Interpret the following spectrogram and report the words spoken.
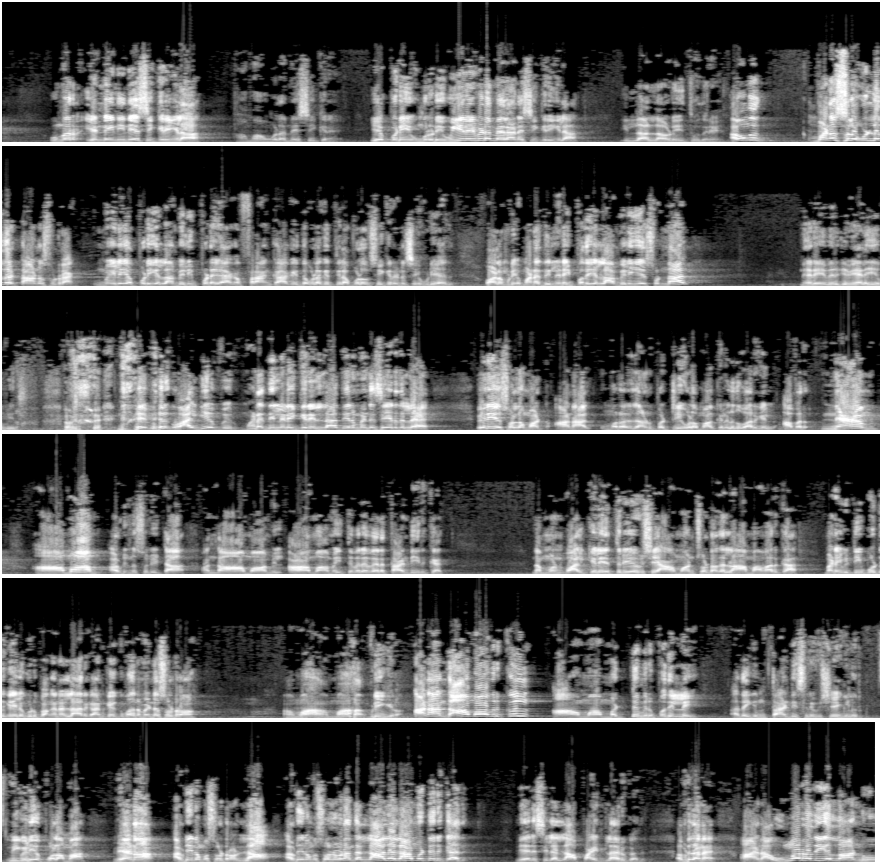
உமர் என்னை நீ நேசிக்கிறீங்களா? ஆமா உங்களை நேசிக்கிறேன். எப்படி? உங்களுடைய உயிரை விட மேலா நேசிக்கிறீங்களா? இல்ல அல்லாவுடைய தூதரே. அவங்க மனசுல உள்ளதை டான்னு சொல்றாங்க. உண்மையிலே அப்படியெல்லாம் வெளிப்படையாக பிராங்காக இந்த உலகத்தில் அவ்வளவு சீக்கிரம் என்ன செய்ய முடியாது. வாழ முடியாது. மனதில் நினைப்பதையெல்லாம் வெளியே சொன்னால் நிறைய பேருக்கு வேலையே போயிடும் நிறைய பேருக்கு வாழ்க்கையே போயிடும் மனதில் நினைக்கிற எல்லாத்தையும் நம்ம என்ன செய்யறது வெளியே சொல்ல மாட்டோம். ஆனால் உமர் அலிதான் பற்றி உலமாக்கள் எழுதுவார்கள் அவர் நேம் ஆமாம் அப்படின்னு சொல்லிட்டா அந்த ஆமாமில் ஆமாமை தவிர வேற தாண்டி இருக்காது. நம்ம வாழ்க்கையில எத்தனையோ விஷயம் ஆமான்னு சொல்றதெல்லாம் ஆமாவா இருக்கா? மனைவி டீ போட்டு கையில கொடுப்பாங்க. நல்லா இருக்கான்னு கேட்கும்போது நம்ம என்ன சொல்றோம்? ஆமா ஆமா அப்படிங்கிறோம் ஆனா அந்த ஆமாவிற்குள் ஆமா மட்டும் இருப்பதில்லை. அதையும் தாண்டி சில விஷயங்கள் இருக்கு. இன்னைக்கு வெளியே போலாமா? வேணாம் அப்படின்னு நம்ம சொல்றோம். லா அப்படின்னு நம்ம சொன்னோம்னா அந்த லால லா மட்டும் இருக்காது. வேற சில லா பாயிண்ட்லாம் இருக்காது. அப்படிதானே ஆனா உமர் ரதியல்லாஹு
